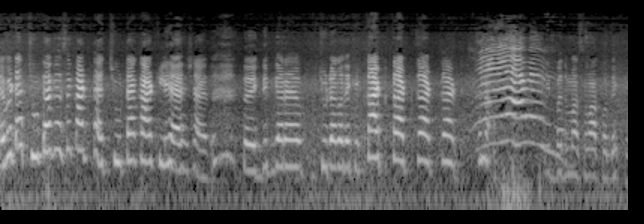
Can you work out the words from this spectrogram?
ए बेटा, चूटा कैसे काटता है? चूटा काट लिया है शायद। तो एक दिन कह रहा है, चूटा को देखे काट काट काट काट। है? बदमाशवा को देखो।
